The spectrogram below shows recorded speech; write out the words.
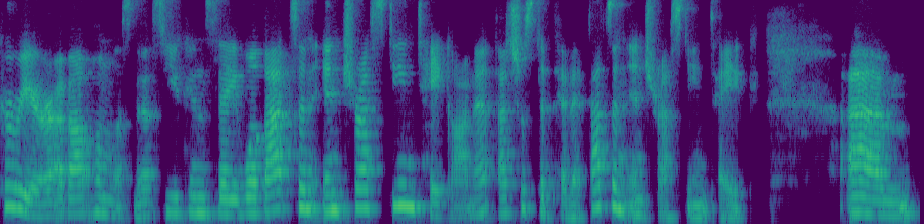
career about homelessness, you can say, well, that's an interesting take on it. That's just a pivot. That's an interesting take. Um,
